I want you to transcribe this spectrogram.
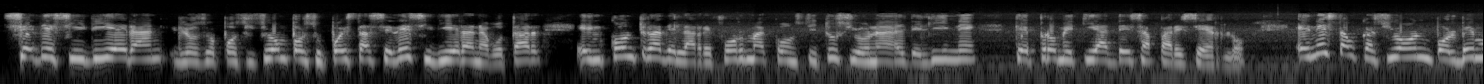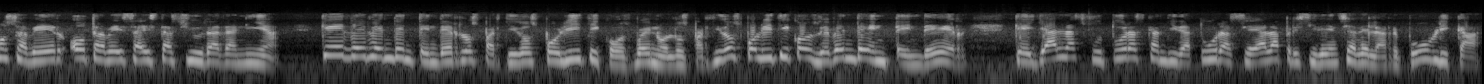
se decidieran, los de oposición por supuesto, se decidieran a votar en contra de la reforma constitucional del INE que prometía desaparecerlo. En esta ocasión volvemos a ver otra vez a esta ciudadanía. ¿Qué deben de entender los partidos políticos? Bueno, los partidos políticos deben de entender que ya las futuras candidaturas, sea la presidencia de la República,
